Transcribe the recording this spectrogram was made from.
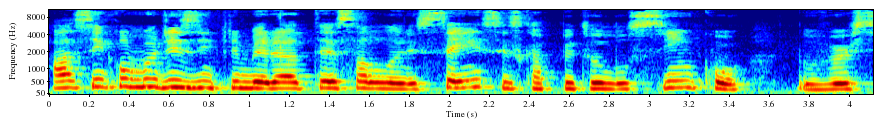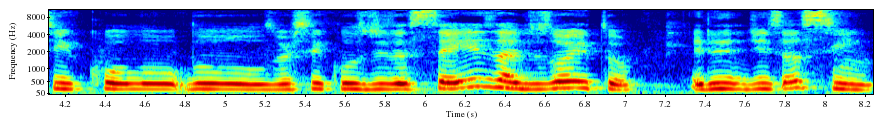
Assim como diz em 1 Tessalonicenses, capítulo 5, do versículo, dos versículos 16 a 18, ele diz assim:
